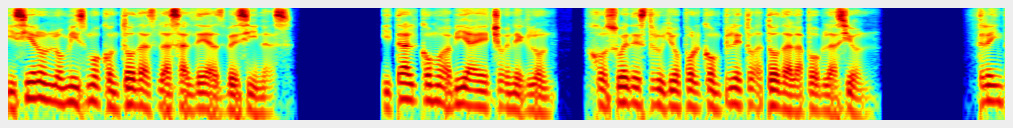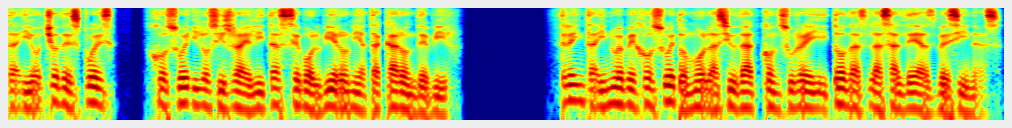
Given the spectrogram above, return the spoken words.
Hicieron lo mismo con todas las aldeas vecinas. Y tal como había hecho en Eglón, Josué destruyó por completo a toda la población. 38 Después, Josué y los israelitas se volvieron y atacaron Debir. 39 Josué tomó la ciudad con su rey y todas las aldeas vecinas.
